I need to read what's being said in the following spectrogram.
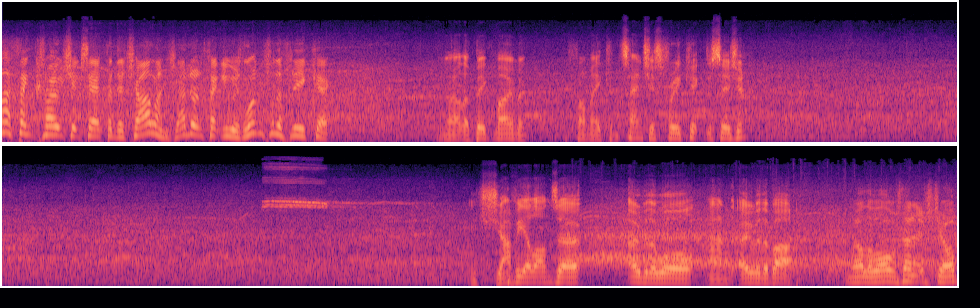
I think Crouch accepted the challenge. I don't think he was looking for the free kick. Well, a big moment from a contentious free kick decision. It's Xabi Alonso over the wall and over the bar. Well, the wall's done its job.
